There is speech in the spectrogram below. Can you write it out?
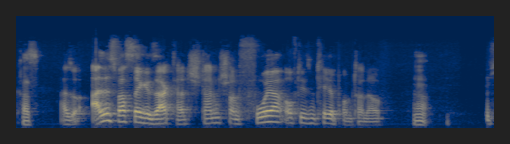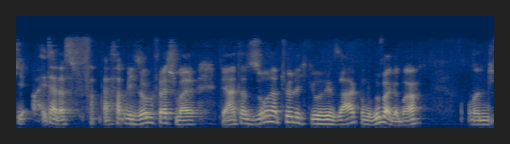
Krass. Also alles, was er gesagt hat, stand schon vorher auf diesem Teleprompter drauf. Ja. Hier, Alter, das, das hat mich so geflasht, weil der hat das so natürlich gesagt und rübergebracht. Und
